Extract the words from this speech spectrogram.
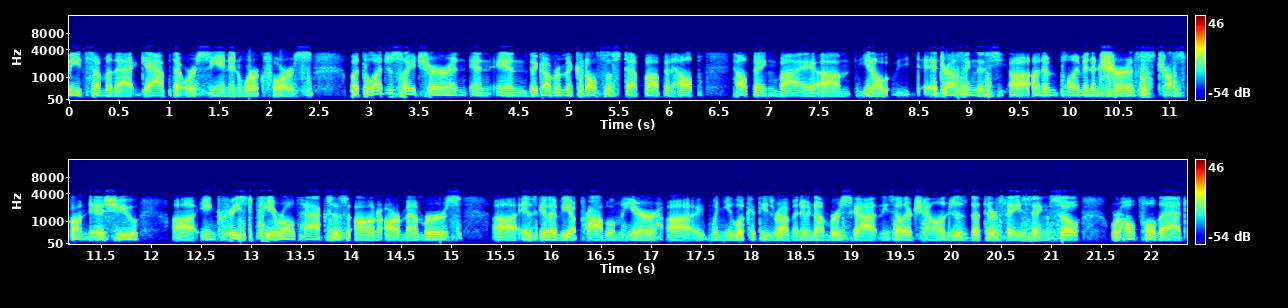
meet some of that gap that we're seeing in workforce. But the legislature and, and, and the government could also step up and help helping by um, you know addressing this uh, unemployment insurance trust fund issue. Uh, increased payroll taxes on our members uh, is going to be a problem here uh, when you look at these revenue numbers, Scott, and these other challenges that they're facing. So we're hopeful that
